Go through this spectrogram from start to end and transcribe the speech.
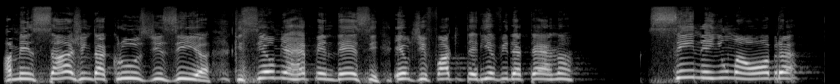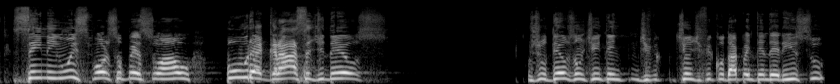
A mensagem da cruz dizia que se eu me arrependesse, eu de fato teria vida eterna, sem nenhuma obra, sem nenhum esforço pessoal, pura graça de Deus. Os judeus não tinham, tinham dificuldade para entender isso,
